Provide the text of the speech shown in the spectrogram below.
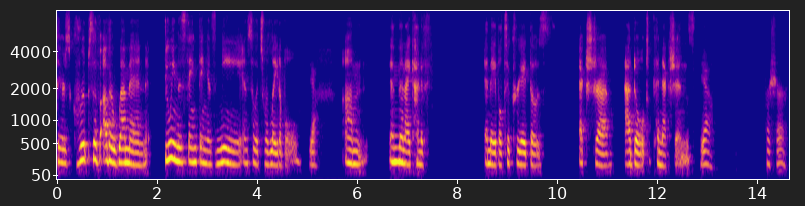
there's groups of other women doing the same thing as me and so it's relatable. Yeah. Um and then i kind of am able to create those extra adult connections. Yeah. For sure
